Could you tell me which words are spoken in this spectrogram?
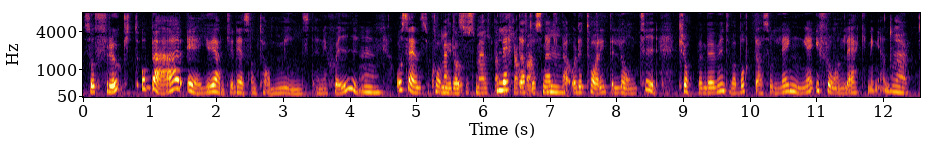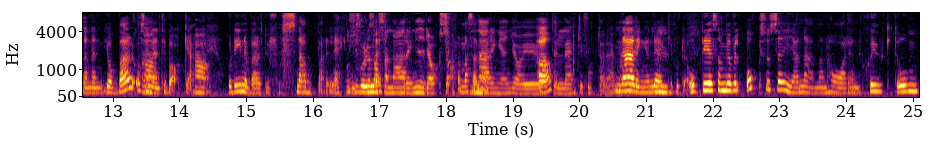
Så frukt och bär är ju egentligen det som tar minst energi. Och sen så kommer ju då Lättast att smälta lättast att smälta och det tar inte lång tid. Kroppen behöver inte vara borta så länge ifrån läkningen. Nej. Utan den jobbar och sen Ja. är den tillbaka. Och det innebär att du får snabbare Och läkningsprocess. så får du massa näring i det också. Näringen gör ju Ja. att det läker fortare. Näringen läker fortare. Och det som jag vill också säga när man har en sjukdom,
